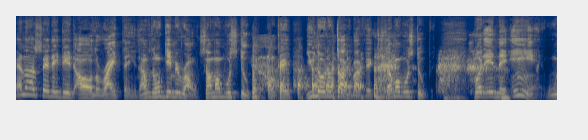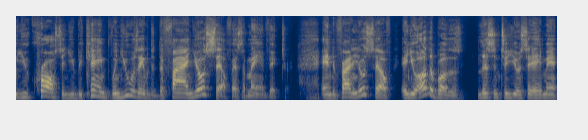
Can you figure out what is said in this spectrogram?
And I say they did all the right things. don't get me wrong. Some of them were stupid. Okay, you know what I'm talking about, Victor. Some of them were stupid. But in the end, when you crossed and you became, when you was able to define yourself as a man, Victor, and defining yourself and your other brothers listen to you and say, hey, man,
